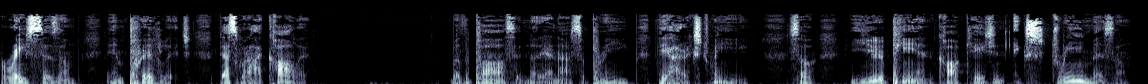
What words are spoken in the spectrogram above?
racism, and privilege, that's what I call it. Brother Paul said, no, they're not supreme, they are extreme. So European Caucasian extremism,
